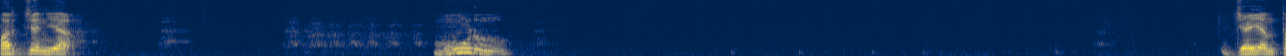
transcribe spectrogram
పర్జన్య. మూడు జయంత.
